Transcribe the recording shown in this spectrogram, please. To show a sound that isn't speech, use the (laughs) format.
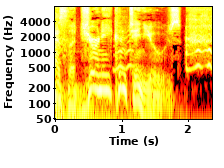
as the journey continues. (laughs)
